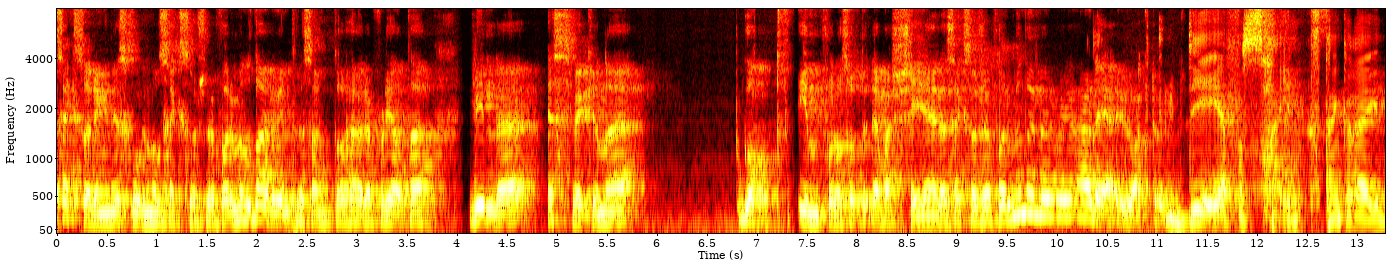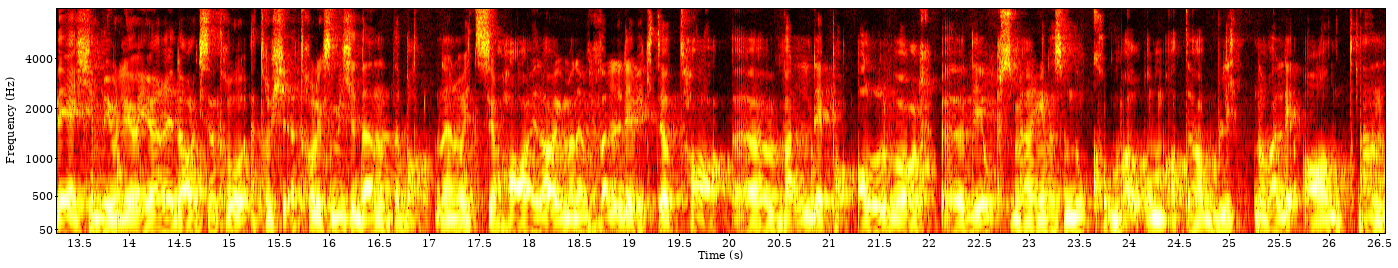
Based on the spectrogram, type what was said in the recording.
seksåringene i skolen og seksårsreformen. og Da er det jo interessant å høre, fordi at ville SV kunne gått inn for å reversere seksårsreformen, eller er det uaktuelt? Det er for seint, tenker jeg. Det er ikke mulig å gjøre i dag. Så jeg tror, jeg tror, ikke, jeg tror liksom ikke den debatten er noe vits i å ha i dag. Men det er veldig viktig å ta uh, veldig på alvor uh, de oppsummeringene som nå kommer, om at det har blitt noe veldig annet enn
